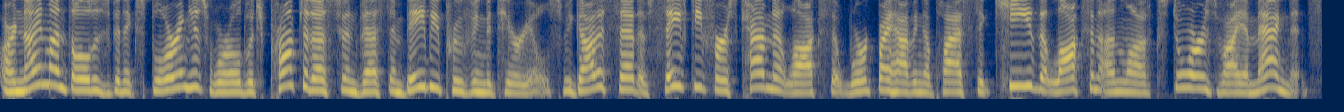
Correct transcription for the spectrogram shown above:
our nine month old has been exploring his world, which prompted us to invest in baby proofing materials. We got a set of safety first cabinet locks that work by having a plastic key that locks and unlocks doors via magnets.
